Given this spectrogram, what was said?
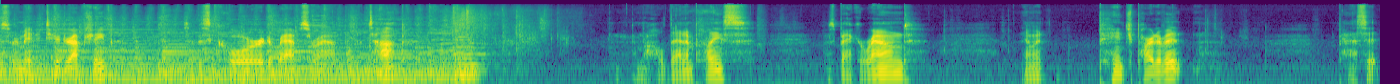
Sort of made a teardrop shape. This cord wraps around the top. I'm gonna hold that in place. Goes back around. Then I'm gonna pinch part of it. Pass it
